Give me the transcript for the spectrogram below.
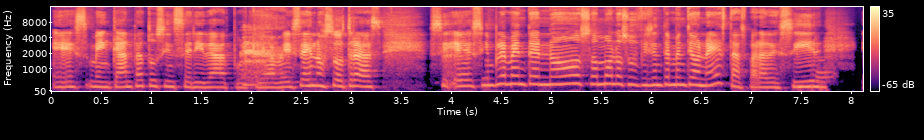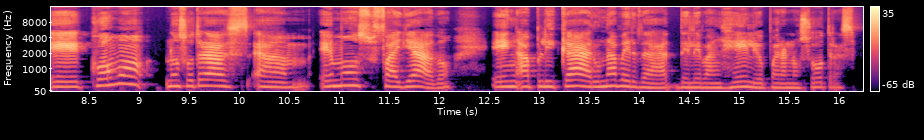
es, me encanta tu sinceridad porque a veces nosotras eh, simplemente no somos lo suficientemente honestas para decir eh, cómo nosotras hemos fallado en aplicar una verdad del Evangelio para nosotras.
